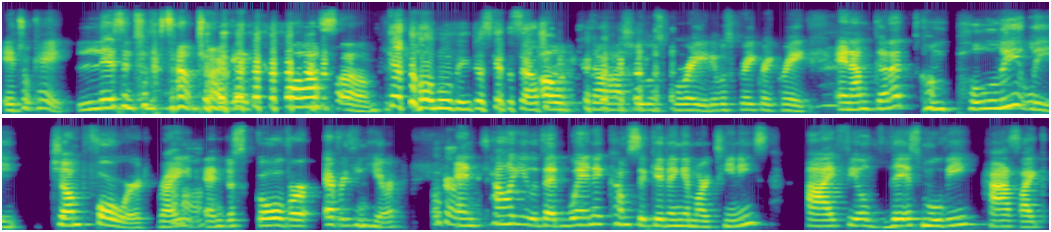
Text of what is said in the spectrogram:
It's okay. Listen to the soundtrack. It's awesome. Get the whole movie. Just get the soundtrack. Oh gosh, it was great. It was great, great, great. And I'm gonna completely jump forward, right? Uh-huh. And just go over everything here. Okay. And tell you that when it comes to giving him martinis, I feel this movie has like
